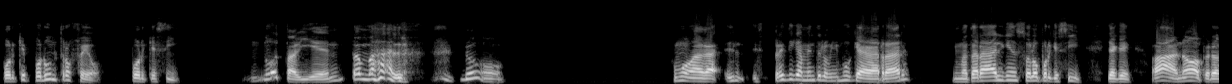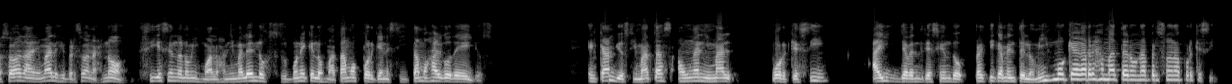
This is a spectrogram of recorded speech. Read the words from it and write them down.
Porque por un trofeo, porque sí. No está bien, está mal. No. Como haga, es, es prácticamente lo mismo que agarrar y matar a alguien solo porque sí. Ya que, ah, no, pero son animales y personas. No, sigue siendo lo mismo. A los animales los, se supone que los matamos porque necesitamos algo de ellos. En cambio, si matas a un animal porque sí, ahí ya vendría siendo prácticamente lo mismo que agarres a matar a una persona porque sí.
